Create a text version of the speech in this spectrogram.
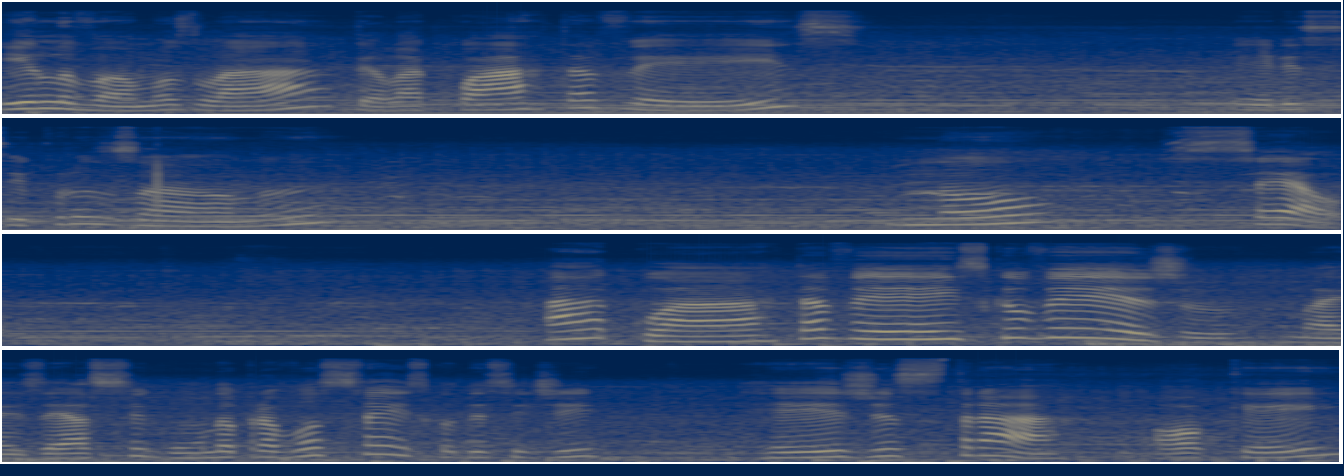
E vamos lá pela quarta vez. Eles se cruzando no céu. A quarta vez que eu vejo, mas é a segunda para vocês que eu decidi registrar, ok?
